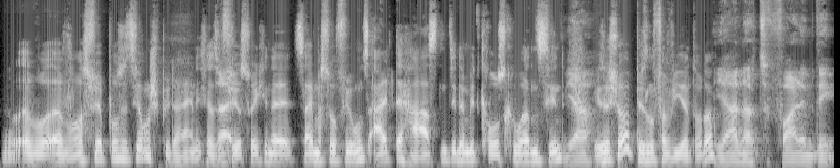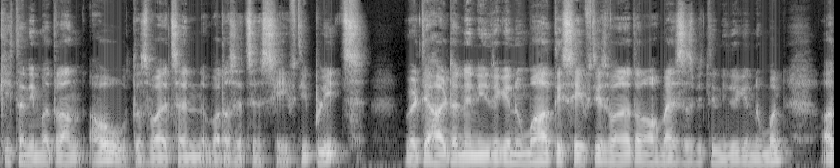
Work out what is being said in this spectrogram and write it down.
was für eine Position spielt er eigentlich? Also für solche, sagen wir so, für uns alte Hasen, die damit groß geworden sind, Ja. ist es schon ein bisschen verwirrend, oder? Ja, na, vor allem denke ich dann immer dran, oh, das war jetzt ein, war das jetzt ein Safety Blitz? Weil der halt eine niedrige Nummer hat. Die Safeties waren ja dann auch meistens mit den niedrigen Nummern. Ah,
